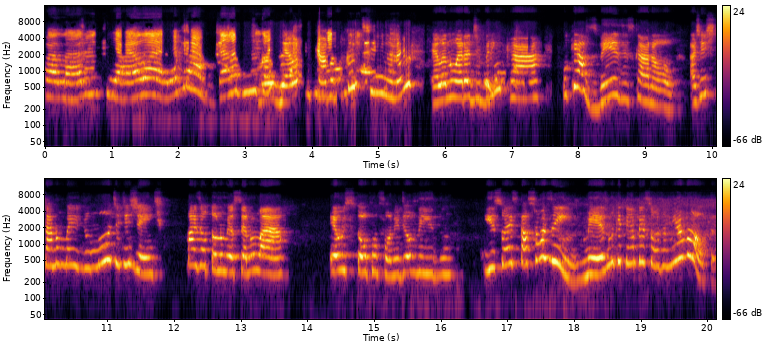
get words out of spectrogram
falaram que ela era brava. Ela Mas ela ficava no cantinho, né? Ela não era de brincar. Porque às vezes, Carol, a gente está no meio de um monte de gente, mas eu estou no meu celular, eu estou com fone de ouvido. Isso é estar sozinho, mesmo que tenha pessoas à minha volta.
